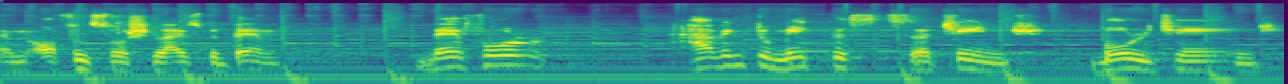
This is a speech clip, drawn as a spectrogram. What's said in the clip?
and often socialize with them. Therefore, having to make this uh, change, bold change,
